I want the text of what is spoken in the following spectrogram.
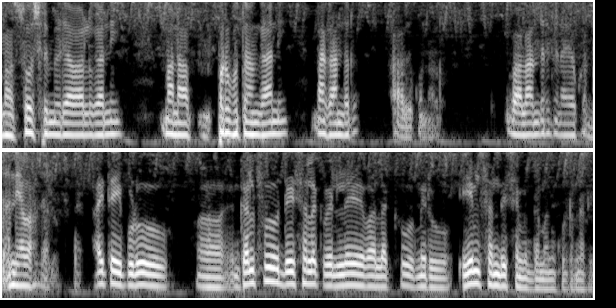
మన సోషల్ మీడియా వాళ్ళు కానీ మన ప్రభుత్వం కానీ నాకు అందరూ ఆదుకున్నారు. వాళ్ళందరికీ నా యొక్క ధన్యవాదాలు. అయితే ఇప్పుడు గల్ఫ్ దేశాలకు వెళ్ళే వాళ్ళకు మీరు ఏం సందేశం ఇద్దాం అనుకుంటున్నారు?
